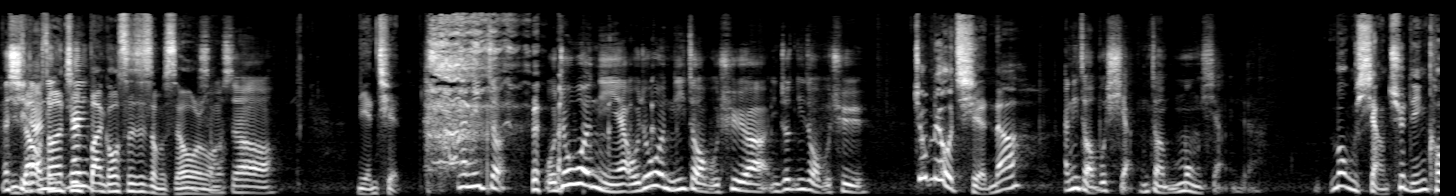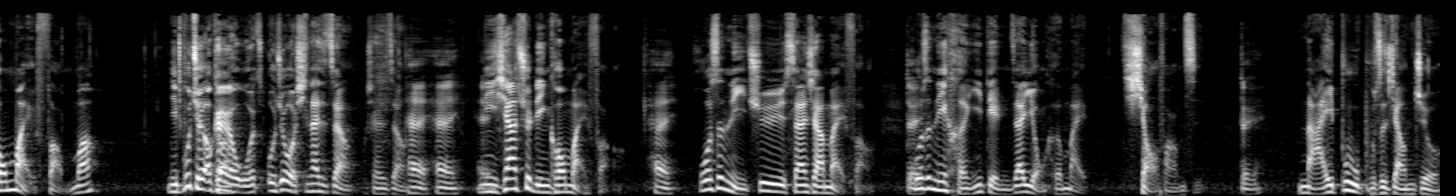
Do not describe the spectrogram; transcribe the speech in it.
那你知道我上次进办公室是什么时候了吗？什么时候？年前。那你怎？我就问你啊，我就问你怎么不去啊？你就你怎么不去？就没有钱呢、啊？啊？你怎么不想？你怎么不梦想一下？梦想去林口买房吗？你不觉得？OK，我我觉得我现在是这样，我现在是这样。嘿嘿，你现在去林口买房，嘿，或是你去三峡买房，或是你狠一点，你在永和买。小房子，对，哪一步不是将就？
